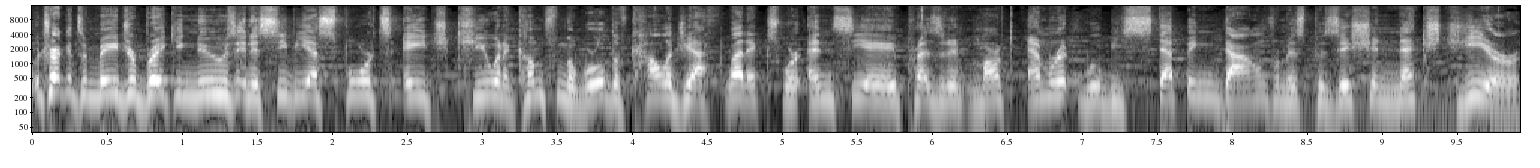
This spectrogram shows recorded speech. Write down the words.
We're tracking some major breaking news in a CBS Sports HQ, and it comes from the world of college athletics, where NCAA President Mark Emmert will be stepping down from his position next year.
